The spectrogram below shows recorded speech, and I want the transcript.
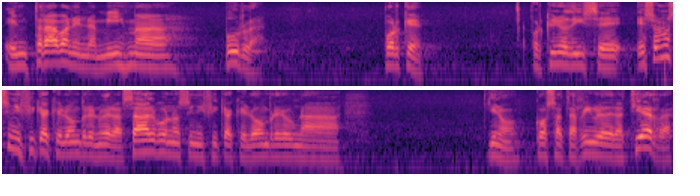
entraban en la misma burla. ¿Por qué? Porque uno dice, eso no significa que el hombre no era salvo, no significa que el hombre era una cosa terrible de la tierra.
